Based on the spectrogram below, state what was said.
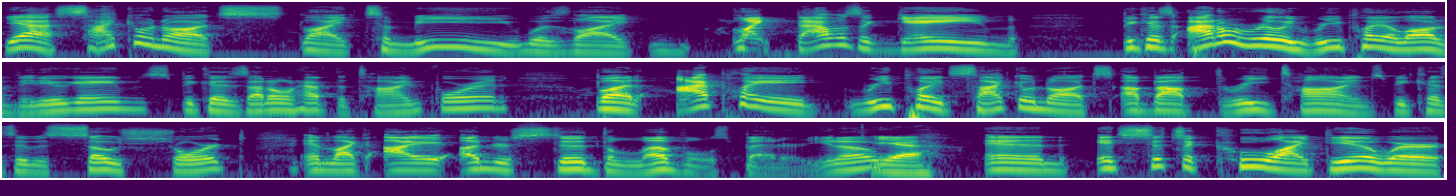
yeah psychonauts like to me was like like that was a game because i don't really replay a lot of video games because i don't have the time for it but i played replayed psychonauts about three times because it was so short and like i understood the levels better you know Yeah, and it's such a cool idea where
